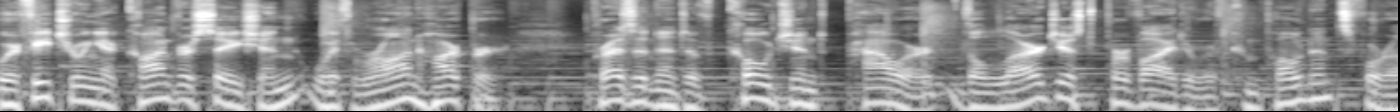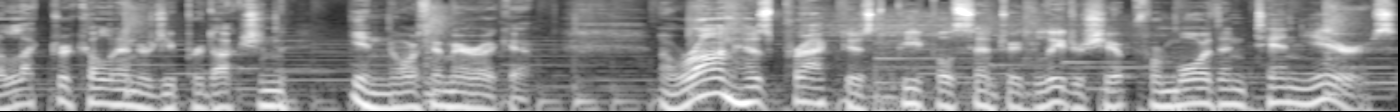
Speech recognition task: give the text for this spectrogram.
We're featuring a conversation with Ron Harper, president of Cogent Power, the largest provider of components for electrical energy production in North America. Now, Ron has practiced people centric leadership for more than 10 years,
